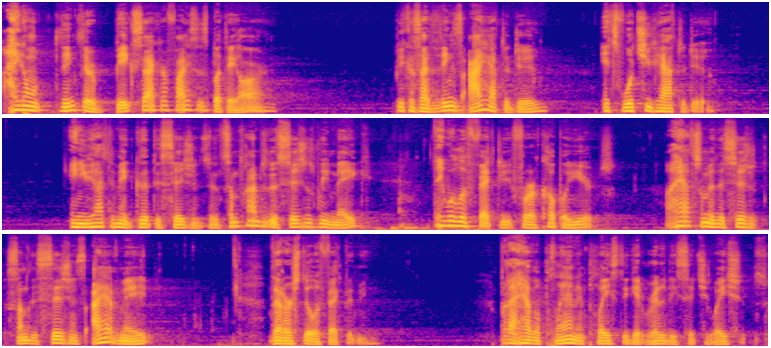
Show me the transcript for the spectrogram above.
I don't think they're big sacrifices, but they are. Because the things I have to do, it's what you have to do. And you have to make good decisions. And sometimes the decisions we make, they will affect you for a couple years. I have some decisions, some decisions I have made that are still affecting me. But I have a plan in place to get rid of these situations.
